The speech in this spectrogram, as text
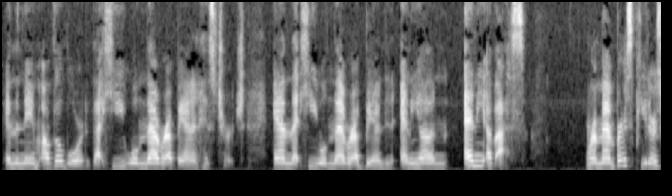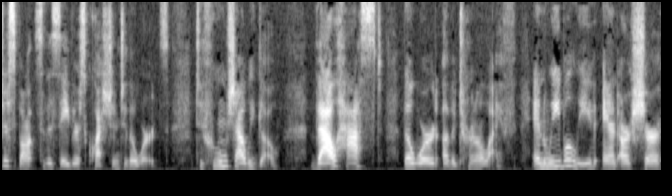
in the name of the Lord that he will never abandon his church and that he will never abandon any, on, any of us. Remembers Peter's response to the Savior's question to the words, To whom shall we go? Thou hast the word of eternal life, and we believe and are sure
